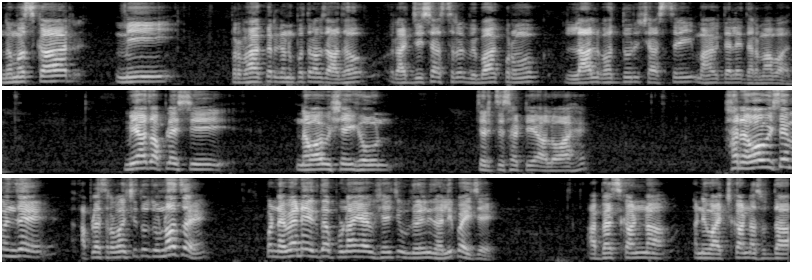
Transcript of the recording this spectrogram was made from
नमस्कार मी प्रभाकर गणपतराव जाधव राज्यशास्त्र विभाग प्रमुख लाल बहादूर शास्त्री महाविद्यालय धर्माबाद. मी आज आपल्याशी नवा विषय घेऊन चर्चेसाठी आलो आहे. हा नवा विषय म्हणजे आपल्या सर्वांशी तो जुनाच आहे पण नव्याने एकदा पुन्हा या विषयाची उजळणी झाली पाहिजे. अभ्यासकांना आणि वाचकांनासुद्धा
